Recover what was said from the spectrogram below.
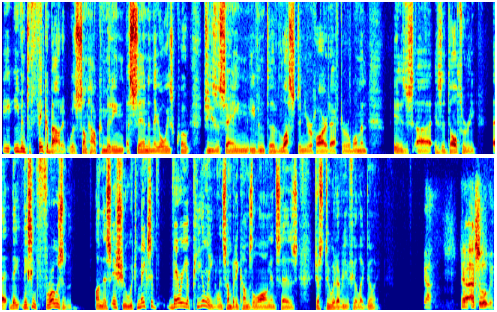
even to think about it was somehow committing a sin. And they always quote Jesus saying, even to lust in your heart after a woman is uh, is adultery. Uh, they they seem frozen on this issue, which makes it very appealing when somebody comes along and says, "Just do whatever you feel like doing." Yeah, yeah, absolutely.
